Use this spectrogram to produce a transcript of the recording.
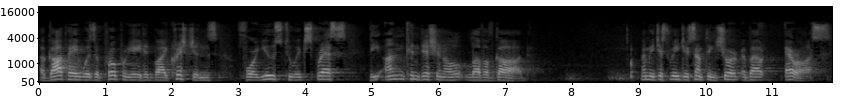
Agape was appropriated by Christians for use to express the unconditional love of God. let me just read you something short about eros,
